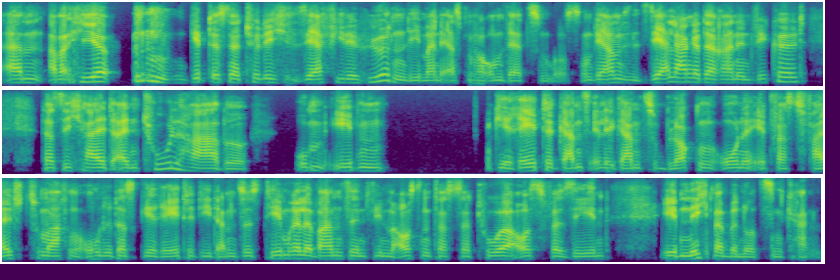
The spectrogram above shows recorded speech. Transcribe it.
Ähm, aber hier gibt es natürlich sehr viele Hürden, die man erstmal umsetzen muss. Und wir haben sehr lange daran entwickelt, dass ich halt ein Tool habe, um eben Geräte ganz elegant zu blocken, ohne etwas falsch zu machen, ohne dass Geräte, die dann systemrelevant sind, wie Maus und Tastatur aus Versehen, eben nicht mehr benutzen kann.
